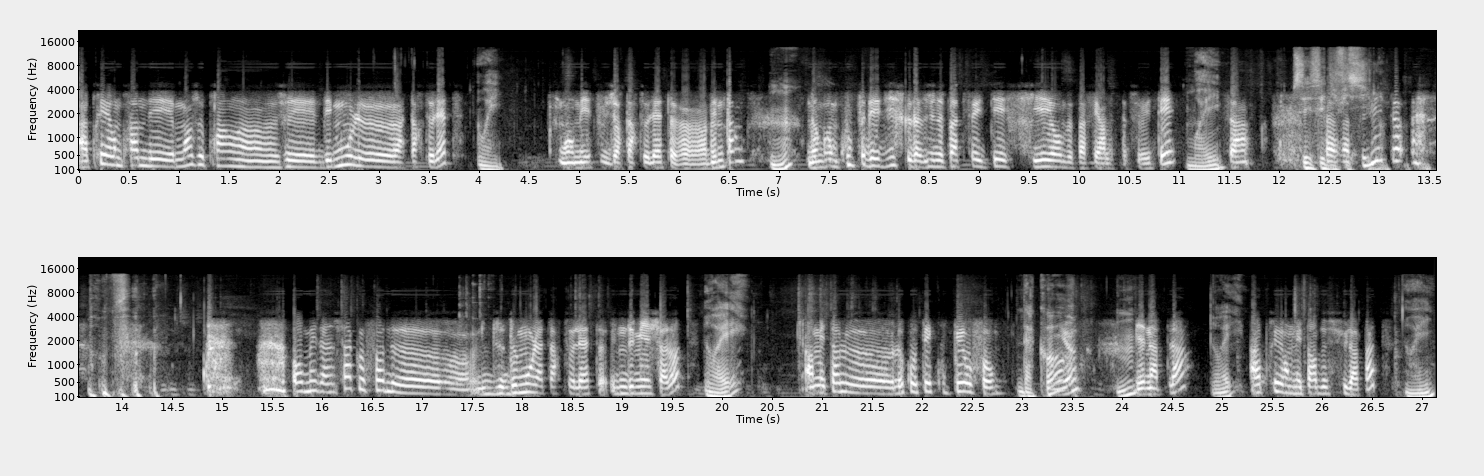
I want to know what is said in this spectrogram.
Après, on prend des. Moi, je prends. euh, J'ai des moules à tartelettes. Oui. Où on met plusieurs tartelettes euh, en même temps. Mhm. Donc on coupe des disques dans une pâte feuilletée si on ne veut pas faire la pâte feuilletée. Oui. Ça, C'est c'est ça va plus difficile. vite. on met dans chaque fond de, de, de moule à tartelettes une demi-échalote Oui. en mettant le, le côté coupé au fond. D'accord. Mieux, Mhm. bien à plat. Oui. Après, on met par-dessus la pâte Oui.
